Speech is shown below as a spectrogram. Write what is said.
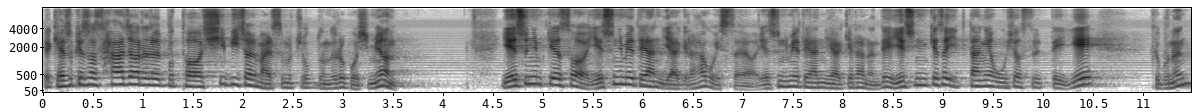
계속해서 4절부터 12절 말씀을 쭉 눈으로 보시면 예수님께서 예수님에 대한 이야기를 하고 있어요. 예수님에 대한 이야기를 하는데 예수님께서 이 땅에 오셨을 때에 그분은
